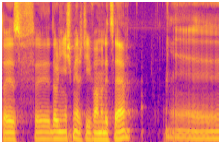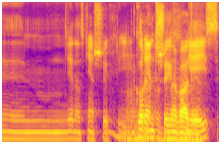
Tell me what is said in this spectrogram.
To jest w Dolinie Śmierci w Ameryce. Yy, jeden z cięższych i w gorętszych miejsc.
